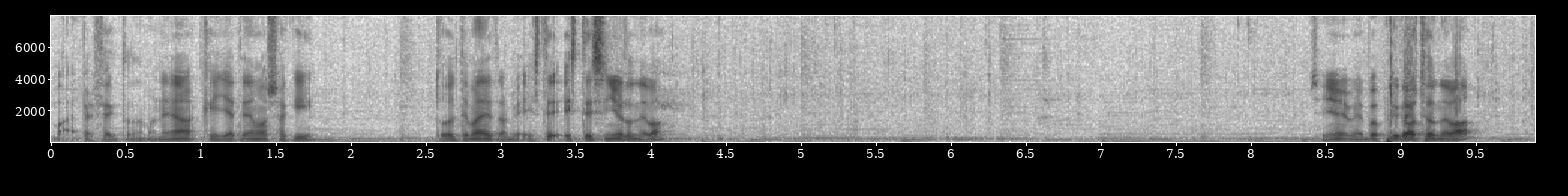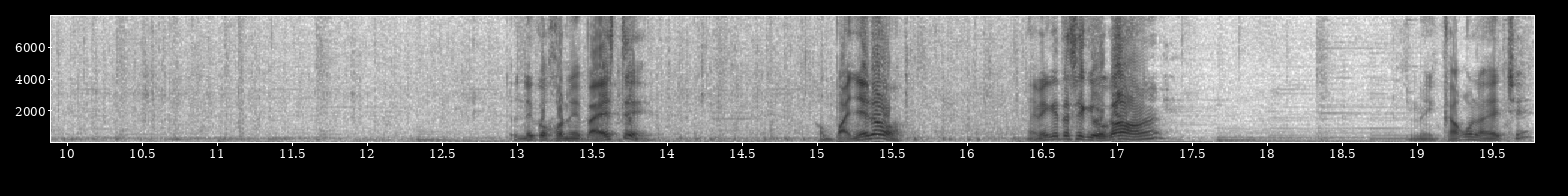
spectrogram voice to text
Vale, perfecto. De manera que ya tenemos aquí todo el tema de tranvía. ¿Este, este señor dónde va? Señor, ¿me puede explicar usted dónde va? ¿Dónde cojones va este? Compañero A mí que te has equivocado, ¿eh? ¿Me cago en la leche?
